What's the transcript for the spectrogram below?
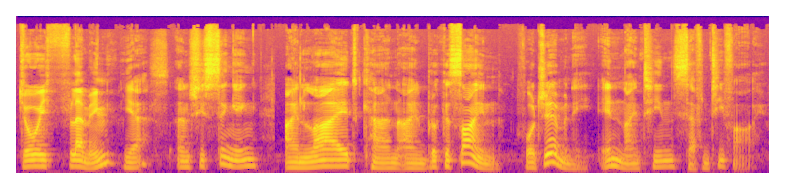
Joy Fleming. Yes, and she's singing Ein Lied kann ein Brücke sein for Germany in 1975.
